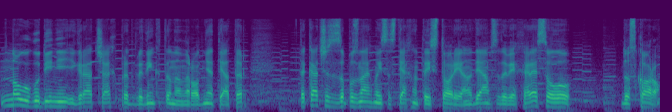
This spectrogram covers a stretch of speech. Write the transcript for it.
много години играят шах пред градинката на Народния театър. Така че се запознахме и с тяхната история. Надявам се да ви е харесало. До скоро!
